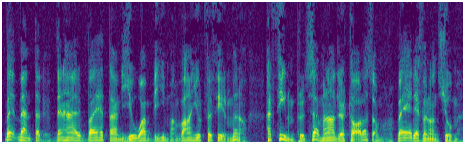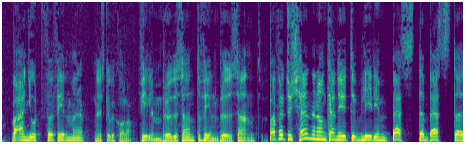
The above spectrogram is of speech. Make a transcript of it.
Vä vänta du, den här, vad hette han? Johan Wiman. Vad har han gjort för filmer då? Han är filmproducent, man har aldrig hört talas om honom. Vad är det för någon tjomme? Vad har han gjort för filmer? Nu ska vi kolla. Filmproducent och filmproducent. Bara för att du känner någon kan du ju inte bli din bästa, bästa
